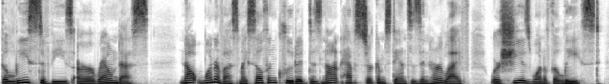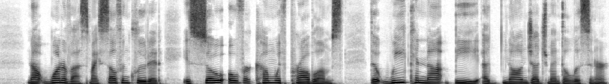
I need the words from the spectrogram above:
The least of these are around us. Not one of us, myself included, does not have circumstances in her life where she is one of the least. Not one of us, myself included, is so overcome with problems that we cannot be a non judgmental listener,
